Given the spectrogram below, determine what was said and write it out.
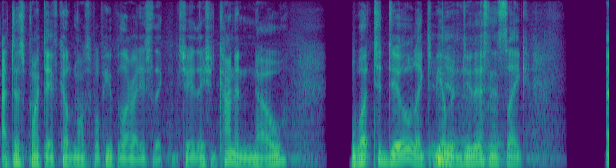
at this point they've killed multiple people already, so they should- they should kind of know what to do, like to be able to do this. And it's like uh,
